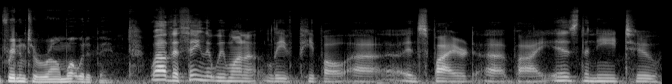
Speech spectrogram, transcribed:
freedom to roam, what would it be? Well, the thing that we want to leave people uh, inspired uh, by is the need to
